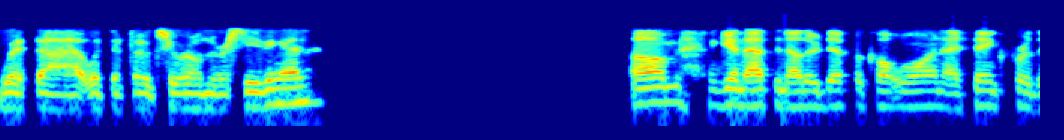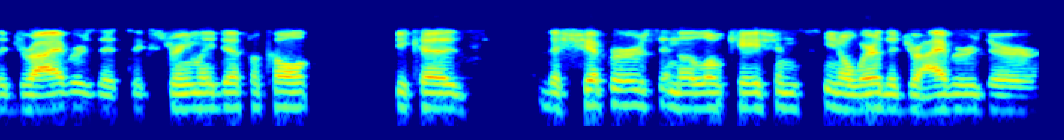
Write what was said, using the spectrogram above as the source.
with uh, with the folks who are on the receiving end? Um, again, that's another difficult one. I think for the drivers, it's extremely difficult because the shippers and the locations, you know, where the drivers are,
